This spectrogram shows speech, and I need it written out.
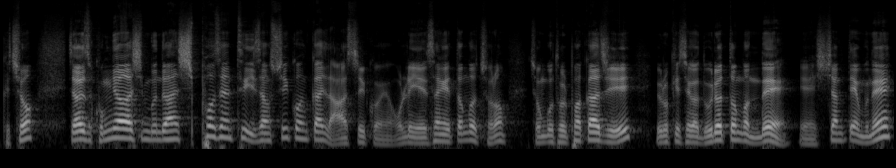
그렇죠? 자, 그래서 공략하신 분들 한 10% 이상 수익권까지 나왔을 거예요. 원래 예상했던 것처럼 정보 돌파까지 이렇게 제가 노렸던 건데 예, 시장 때문에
